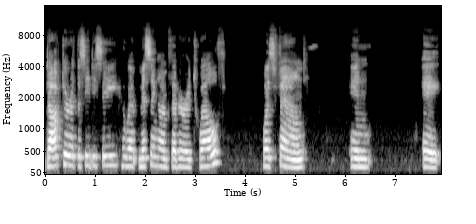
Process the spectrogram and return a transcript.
doctor at the CDC who went missing on February 12, was found in a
